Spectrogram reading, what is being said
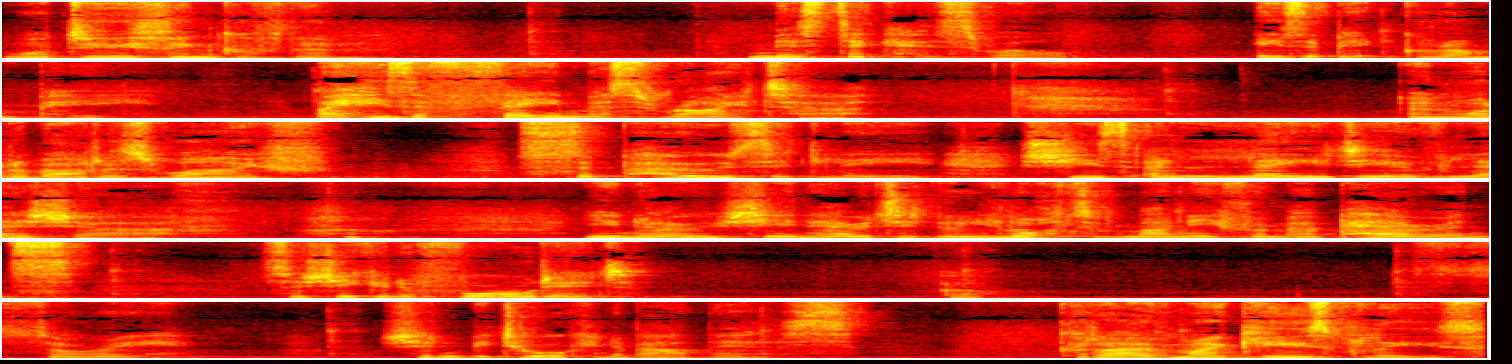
What do you think of them? Mr. Keswell is a bit grumpy, but he's a famous writer. And what about his wife? Supposedly, she's a lady of leisure. You know, she inherited a lot of money from her parents, so she can afford it. Oh, sorry. Shouldn't be talking about this. Could I have my keys, please?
